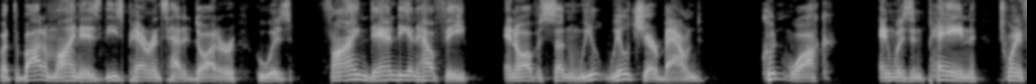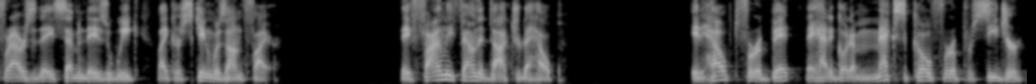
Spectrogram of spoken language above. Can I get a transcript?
But the bottom line is these parents had a daughter who was fine, dandy, and healthy, and all of a sudden wheel- wheelchair bound, couldn't walk, and was in pain 24 hours a day, seven days a week, like her skin was on fire. They finally found a doctor to help. It helped for a bit. They had to go to Mexico for a procedure.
